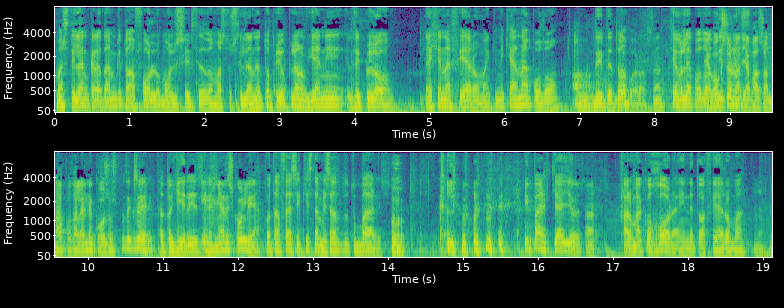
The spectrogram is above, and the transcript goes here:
Μας στείλαν, κρατάμε και το αμφόλο. Μόλις ήρθε εδώ, μας το στείλανε. Το οποίο πλέον βγαίνει διπλό. Έχει ένα αφιέρωμα και είναι και ανάποδο. Oh, Δείτε το. Δεν μπορώ αυτά. Και βλέπω εδώ Εγώ ξέρω να διαβάζω ανάποδα, αλλά είναι κόσμος που δεν ξέρει. Θα το γυρίζεις. Είναι μια δυσκολία. Όταν φτάσεις εκεί στα μισά θα το τουμπάρεις. Λοιπόν, υπάρχει κι αλλιώς. Φαρμακοχώρα είναι το αφιέρωμα. Mm-hmm.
